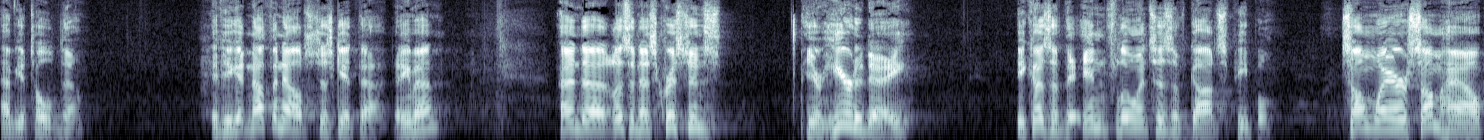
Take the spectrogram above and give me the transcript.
Have you told them? If you get nothing else, just get that. Amen. And uh, listen, as Christians, you're here today because of the influences of God's people. Somewhere, somehow,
